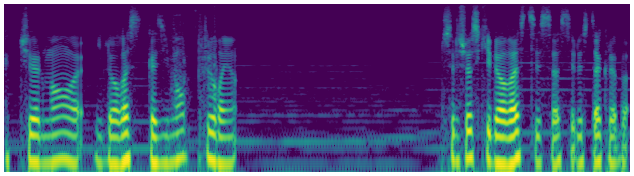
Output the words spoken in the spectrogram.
Actuellement, il leur reste quasiment plus rien seule chose qui leur reste, c'est ça, c'est le stack là-bas.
